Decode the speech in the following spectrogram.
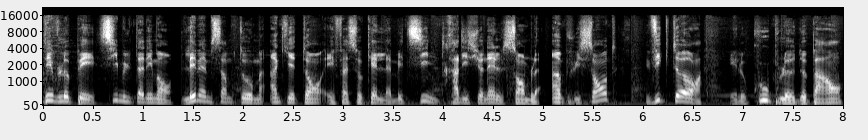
développer simultanément les mêmes symptômes inquiétants et face auxquels la médecine traditionnelle semble impuissante. Victor et le couple de parents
